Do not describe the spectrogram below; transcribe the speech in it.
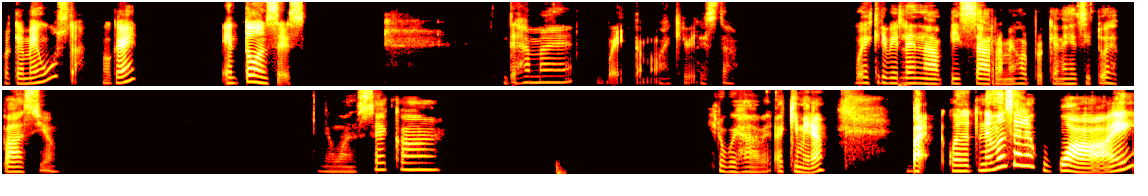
porque me gusta, ¿ok? Entonces, déjame, wait, vamos a escribir esta. Voy a escribirla en la pizarra mejor porque necesito espacio. One second. Here we have it. Aquí, mira. Cuando tenemos el why,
